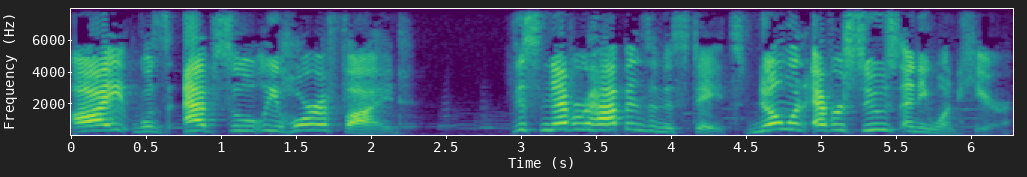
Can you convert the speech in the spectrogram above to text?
I was absolutely horrified. This never happens in the States. No one ever sues anyone here.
